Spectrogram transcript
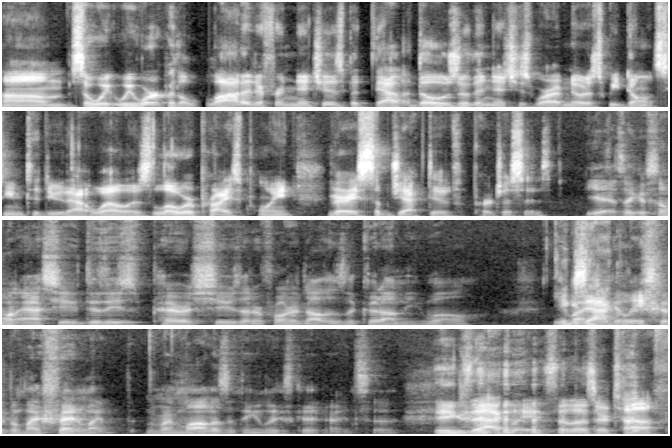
Um, so we we work with a lot of different niches, but that those are the niches where I've noticed we don't seem to do that well. Is lower price point, very subjective subjective purchases. Yeah, it's like if someone asks you, "Do these pair of shoes that are four hundred dollars look good on me?" Well, you exactly. might think it looks good, but my friend, my my mom doesn't think it looks good, right? So exactly. so those are tough.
